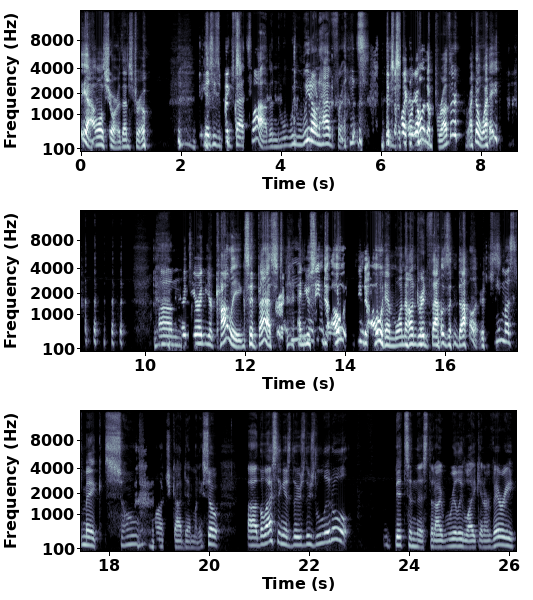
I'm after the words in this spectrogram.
Yeah, well, sure, that's true. because he's a big fat slob, and we we don't have friends. It's just like we're going to brother right away. Um, You're your colleagues at best, and you seem to owe you seem to owe him one hundred thousand dollars. he must make so much goddamn money. So, uh, the last thing is there's there's little bits in this that I really like and are very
